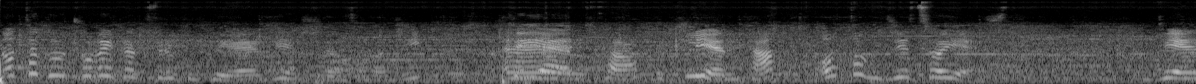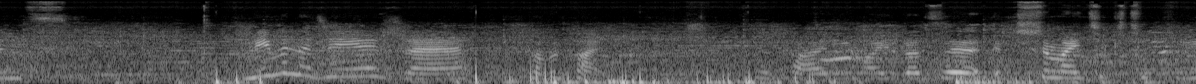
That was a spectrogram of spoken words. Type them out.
no tego człowieka, który kupuje, wiesz o co chodzi. E, Klienta. klienta, o to gdzie co jest. Więc miejmy nadzieję, że to wypali. Pani, moi drodzy, trzymajcie kciuki.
